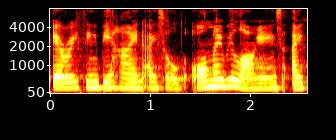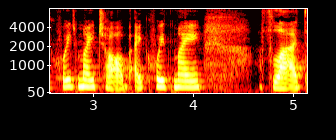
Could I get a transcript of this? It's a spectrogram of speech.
everything behind. I sold all my belongings. I quit my job. I quit my flat.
